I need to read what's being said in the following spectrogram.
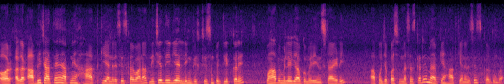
और अगर आप भी चाहते हैं अपने हाथ की एनालिसिस करवाना, नीचे दी गए लिंक डिस्क्रिप्शन पर क्लिक करें। वहाँ पर मिलेगी आपको मेरी इंस्टा आई आप मुझे पर्सनल मैसेज करें, मैं आपके हाथ की एनालिसिस कर दूँगा।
